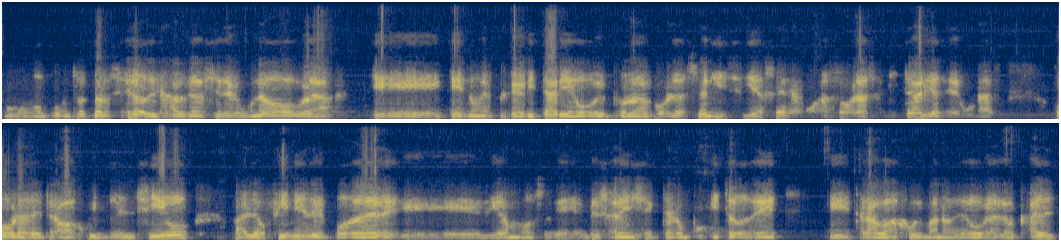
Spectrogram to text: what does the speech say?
como punto tercero, dejar de hacer alguna obra eh, que no es prioritaria hoy por la población y sí hacer algunas obras sanitarias, algunas obras de trabajo intensivo a los fines de poder, eh, digamos, eh, empezar a inyectar un poquito de trabajo y mano de obra local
